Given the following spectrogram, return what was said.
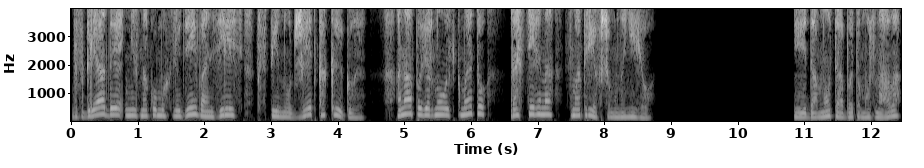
Взгляды незнакомых людей вонзились в спину Джейд, как иглы. Она повернулась к Мэту, растерянно смотревшему на нее. «И давно ты об этом узнала?»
